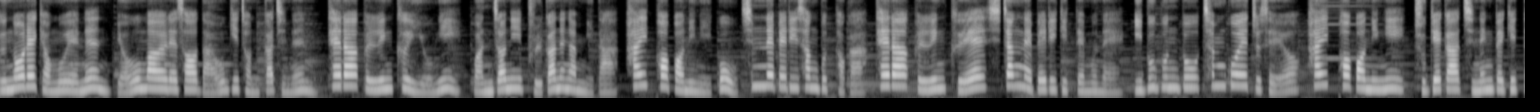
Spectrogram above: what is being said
은월의 경우에는 여우마을에서 나오기 전까지는 테라 블링크 이용이 완전히 불가능합니다. 하이퍼 버닝이고 10레벨 이상부터가 테라 블링크의 시작 레벨이기 때문에 이 부분도 참고해 주세요. 하이퍼 버닝이 두 개가 진행되기 때문에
